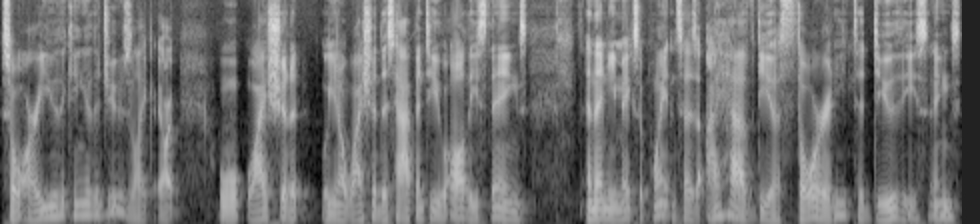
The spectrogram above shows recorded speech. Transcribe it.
so are you the king of the Jews? Like, are, why should it, you know, why should this happen to you? All these things, and then he makes a point and says, I have the authority to do these things,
